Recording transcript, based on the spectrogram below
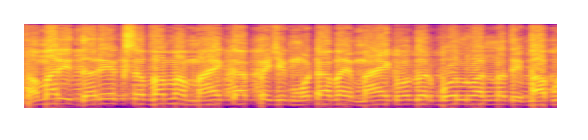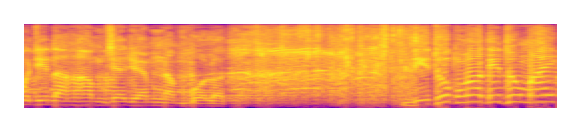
અમારી દરેક સભામાં માઇક આપે છે. મોટા ભાઈ માઇક વગર બોલવાનું નથી. બાપુજીના હામ છે જો એમના બોલો. દીધું કે ન દીધું માઇક?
